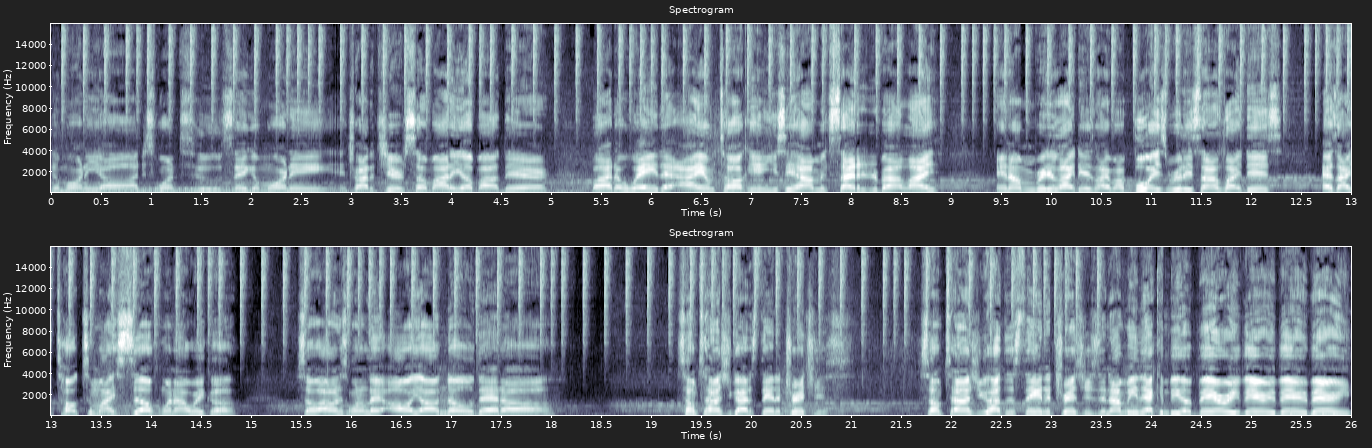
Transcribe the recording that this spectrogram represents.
Good morning, y'all. I just wanted to say good morning and try to cheer somebody up out there by the way that I am talking. You see how I'm excited about life? And I'm really like this. Like my voice really sounds like this as I talk to myself when I wake up. So I just want to let all y'all know that uh, sometimes you got to stay in the trenches. Sometimes you have to stay in the trenches. And I mean, that can be a very, very, very, very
